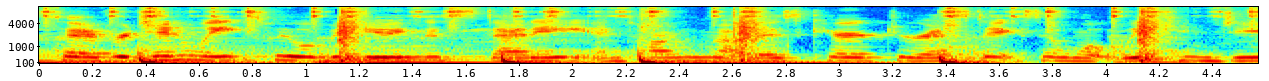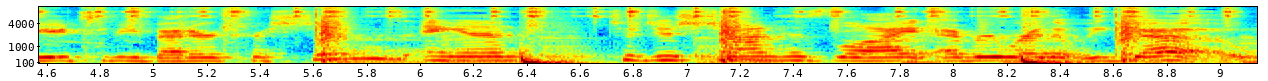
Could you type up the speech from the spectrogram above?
So for 10 weeks we will be doing this study and talking about those characteristics and what we can do to be better Christians and to just shine his light everywhere that we go.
